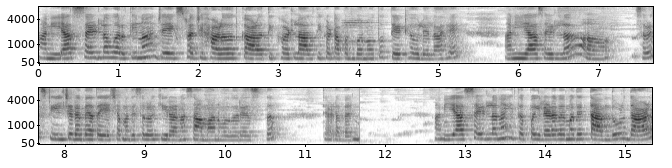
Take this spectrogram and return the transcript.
आणि याच साईडला वरती ना जे एक्स्ट्राची हळद काळं तिखट लाल तिखट आपण बनवतो ते ठेवलेलं आहे. आणि या साईडला सगळे स्टीलचे डबे आता याच्यामध्ये सगळं किराणा सामान वगैरे असतं त्या डब्यांमध्ये. आणि या साईडला ना इथं पहिल्या डब्यामध्ये तांदूळ डाळ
